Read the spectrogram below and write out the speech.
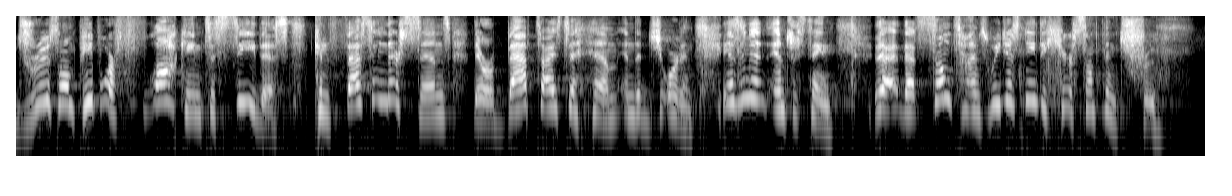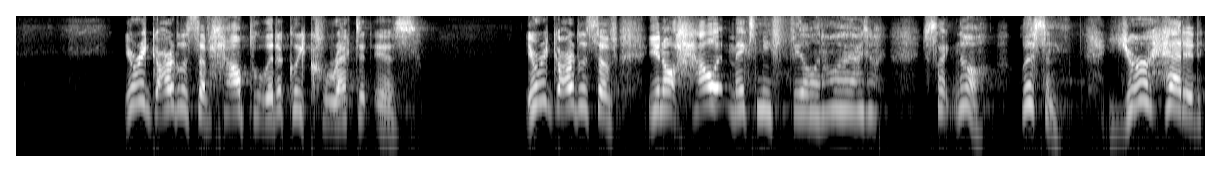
Jerusalem, people are flocking to see this, confessing their sins. They were baptized to him in the Jordan. Isn't it interesting that, that sometimes we just need to hear something true? Irregardless of how politically correct it is. Irregardless of, you know, how it makes me feel and oh, I, just like, no, Listen, you're headed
